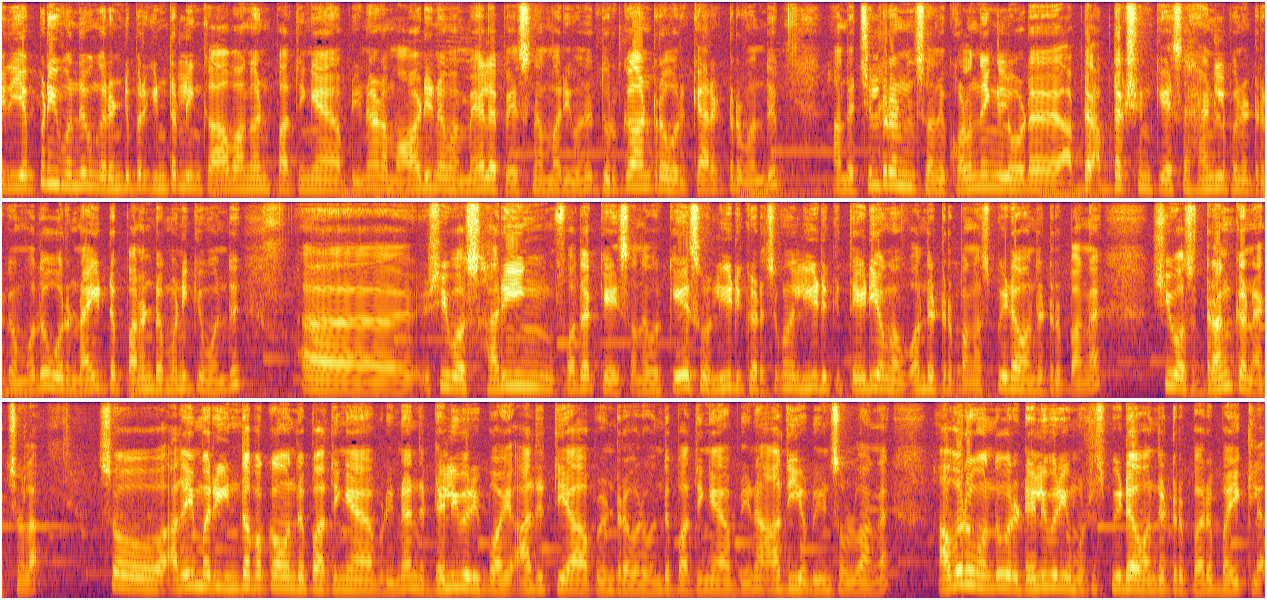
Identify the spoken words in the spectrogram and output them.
இது எப்படி வந்து இவங்க ரெண்டு பேருக்கு இன்டர்லிங்க் ஆவாங்கன்னு பார்த்தீங்க அப்படின்னா நம்ம ஆடி நம்ம மேலே பேசின மாதிரி வந்து துர்கான்ற ஒரு கேரக்டர் வந்து அந்த சில்ட்ரன்ஸ் அந்த குழந்தைங்களோட அப்ட அப்டக்ஷன் கேஸை ஹேண்டில் பண்ணிட்டு இருக்கும்போது ஒரு நைட்டு பன்னெண்டு மணிக்கு வந்து she was hurrying for the case அந்த ஒரு கேஸ் ஒரு லீடு கிடச்சிக்கும் அந்த லீடுக்கு தேடி அவங்க வந்துட்டு இருப்பாங்க. ஸ்பீடாக வந்துட்டு இருப்பாங்க. ஷி வாஸ் ட்ரங்கன் ஆக்சுவலாக ஸோ அதே மாதிரி இந்த பக்கம் வந்து பார்த்தீங்க அப்படின்னா இந்த டெலிவரி பாய் ஆதித்யா அப்படின்றவர் வந்து பார்த்தீங்க அப்படின்னா ஆதி அப்படின்னு சொல்லுவாங்க. அவரும் வந்து ஒரு டெலிவரி முடிச்சு ஸ்பீடாக வந்துட்டு இருப்பார் பைக்கில்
